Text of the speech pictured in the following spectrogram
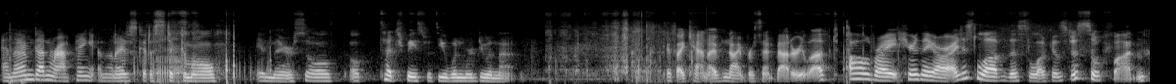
and then I'm done wrapping, and then I just gotta stick them all in there. So I'll, I'll touch base with you when we're doing that. If I can, I have 9% battery left. All right, here they are. I just love this look. It's just so fun.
